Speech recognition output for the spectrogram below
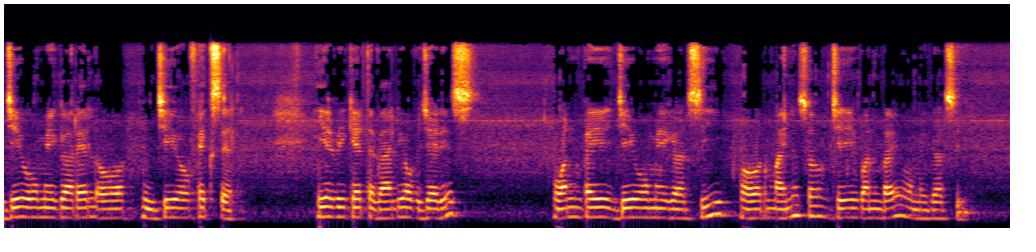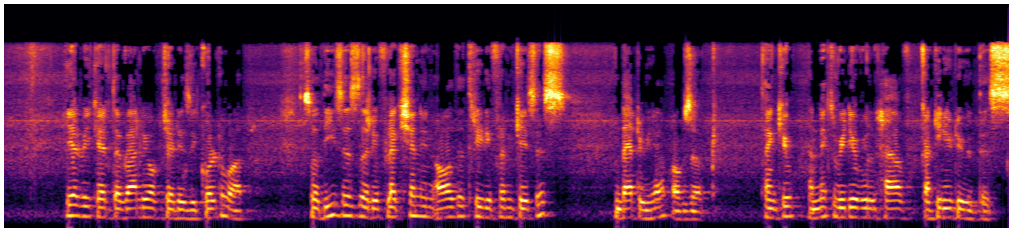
j omega l or j of xl here we get the value of z is 1 by j omega c or minus of j 1 by omega c here we get the value of z is equal to r so this is the reflection in all the three different cases that we have observed. Thank you and next video will have continuity with this.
